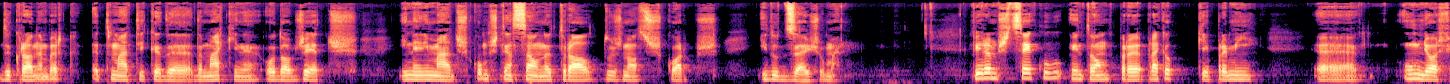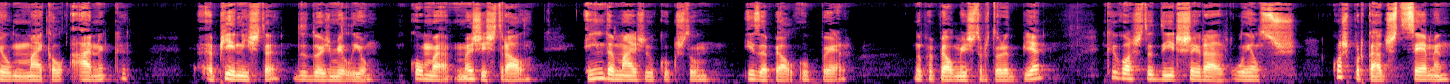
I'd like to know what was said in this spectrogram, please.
de Cronenberg, a temática da, da máquina ou de objetos inanimados como extensão natural dos nossos corpos e do desejo humano. Viramos de século, então, para, para aquele que é, para mim, uh, o melhor filme de Michael Haneke, A Pianista, de 2001, com uma magistral, ainda mais do que o costume, Isabelle Huppert, no papel de uma instrutora de piano, que gosta de ir cheirar lenços com os porcados de sêmen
